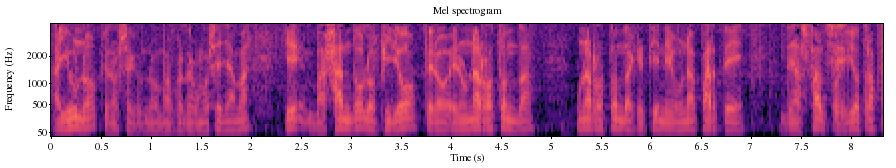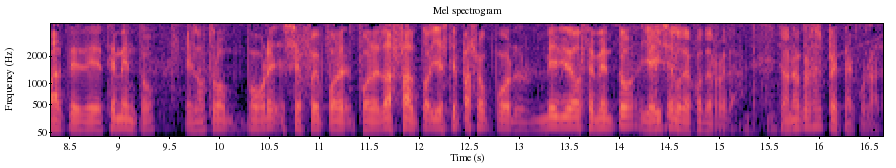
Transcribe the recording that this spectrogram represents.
hay uno, que no sé, no me acuerdo cómo se llama, que bajando lo pilló, pero en una rotonda, una rotonda que tiene una parte de asfalto Sí. y otra parte de cemento, el otro pobre se fue por, por el asfalto y este pasó por medio del cemento y ahí se lo dejó de rueda. O sea, una cosa espectacular.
